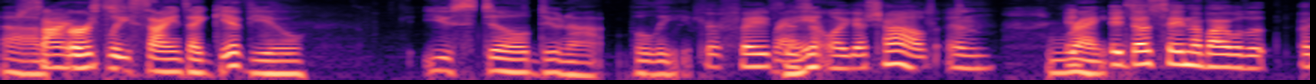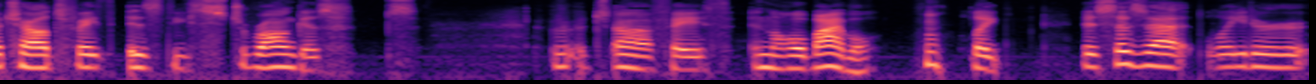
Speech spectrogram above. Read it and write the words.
um, Science. earthly signs I give you, you still do not believe. your faith right? isn't like a child. And it, right. it does say in the Bible that a child's faith is the strongest uh, faith in the whole Bible. Like, it says that later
